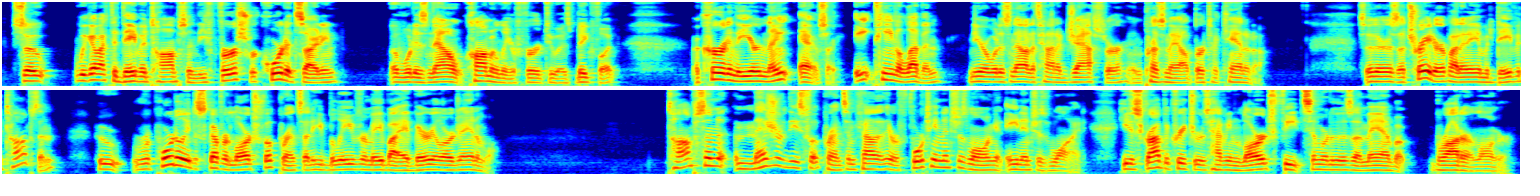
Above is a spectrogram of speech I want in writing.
So we go back to David Thompson, the first recorded sighting of what is now commonly referred to as Bigfoot, occurred in the year ni- eh, sorry, 1811 near what is now the town of Jasper in present-day Alberta, Canada. So there is a trader by the name of David Thompson who reportedly discovered large footprints that he believed were made by a very large animal. Thompson measured these footprints and found that they were 14 inches long and 8 inches wide. He described the creature as having large feet similar to those of a man, but broader and longer.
